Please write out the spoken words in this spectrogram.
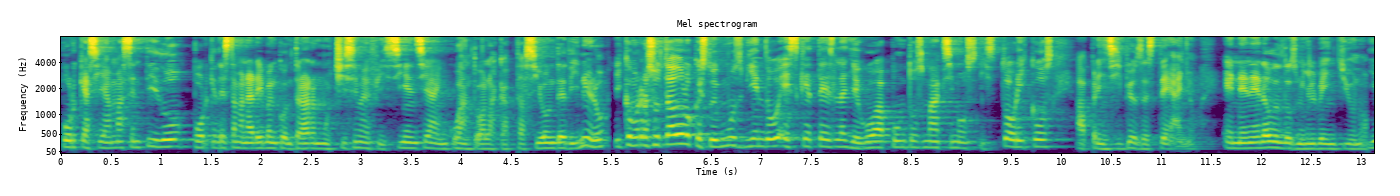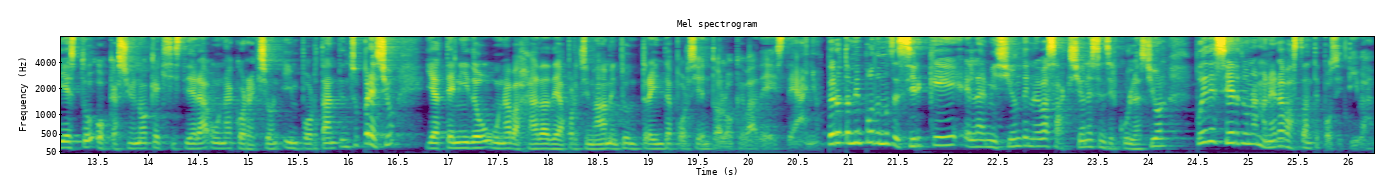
porque hacía más sentido, porque de esta manera iba a encontrar muchísima eficiencia en cuanto a la captación de dinero. Y como resultado lo que estuvimos viendo es que Tesla llegó a puntos máximos históricos a principios de este año, en enero del 2021. Y esto ocasionó que existiera una corrección importante en su precio y ha tenido una bajada de aproximadamente un 30% a lo que va de este año. Pero también podemos decir que la emisión de nuevas acciones en circulación puede ser de una manera bastante positiva,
